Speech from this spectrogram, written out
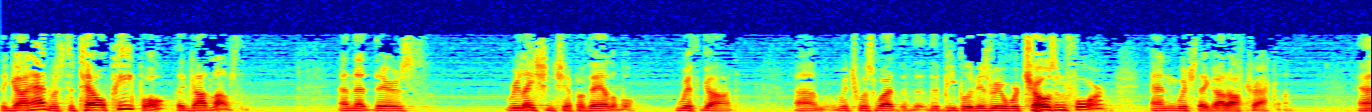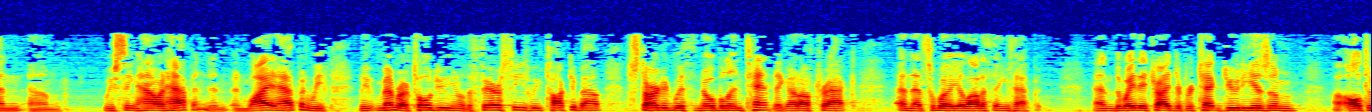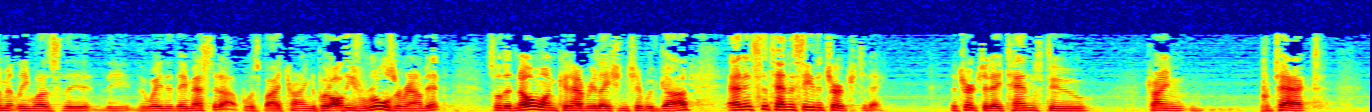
that God had was to tell people that God loves them and that there's relationship available with God, which was what the, the, people of Israel were chosen for and which they got off track on. And um, We've seen how it happened and, and why it happened. We've, we, remember, I've told you, you know, the Pharisees we've talked about started with noble intent. They got off track, and that's the way a lot of things happen. And the way they tried to protect Judaism uh, ultimately was the, the, the way that they messed it up was by trying to put all these rules around it so that no one could have relationship with God. And it's the tendency of the church today. The church today tends to try and protect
